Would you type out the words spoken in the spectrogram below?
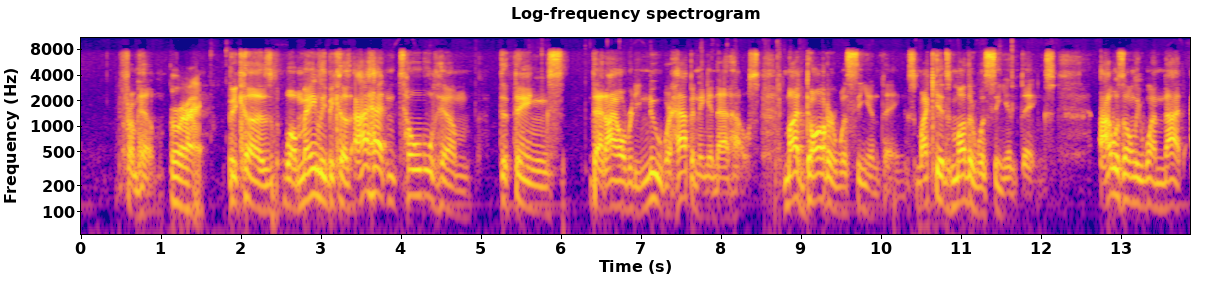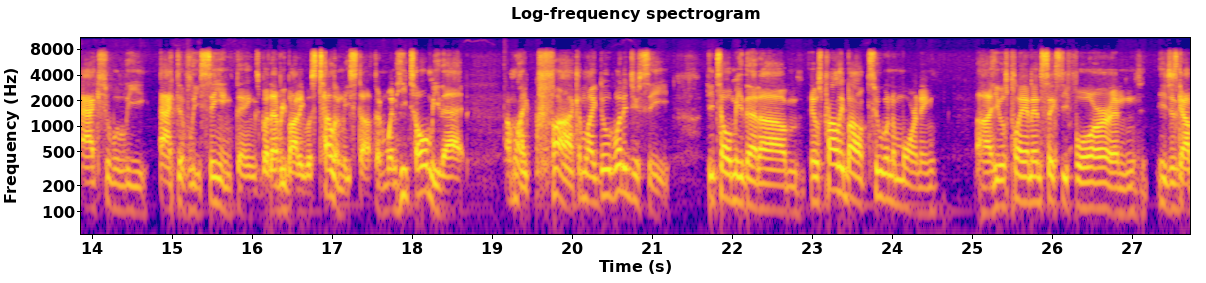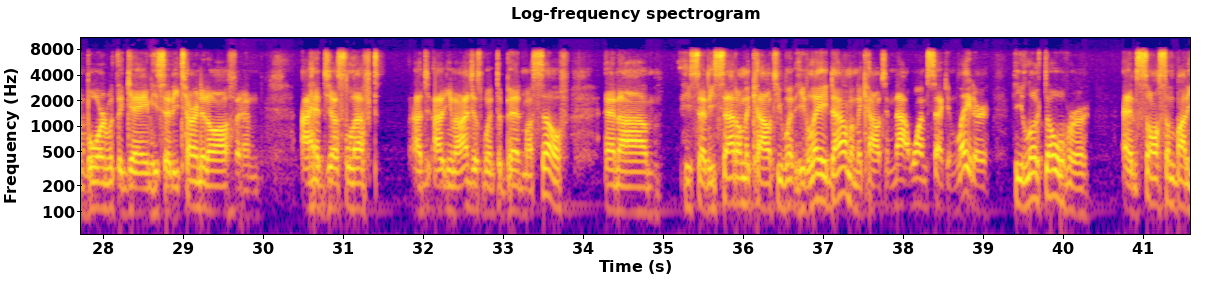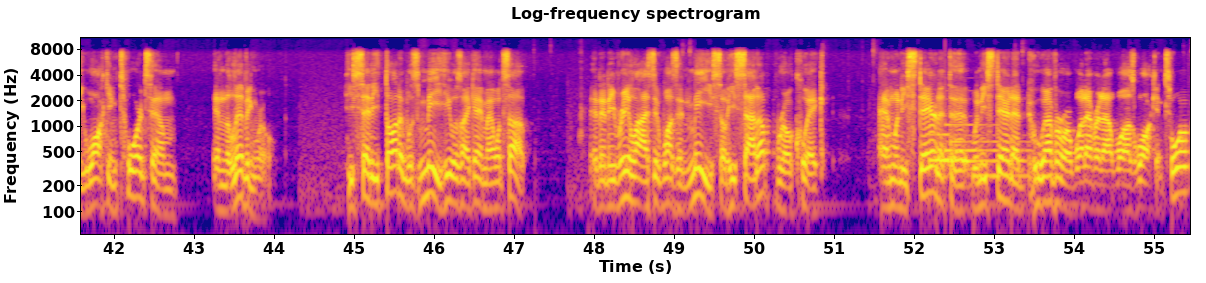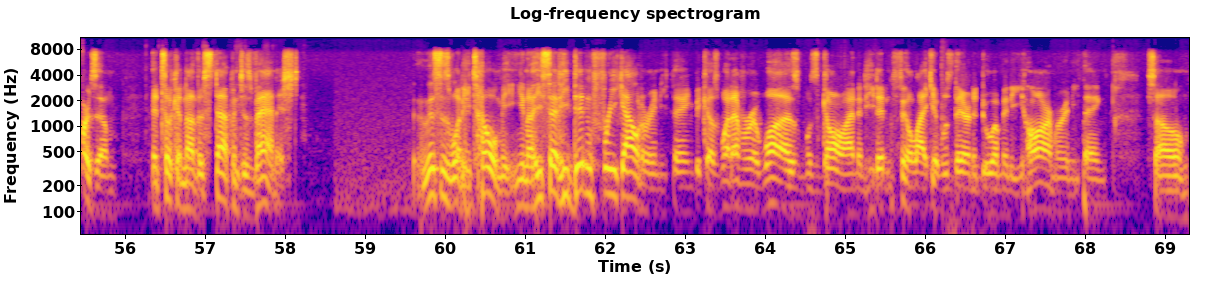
from him. Right. Because, well, mainly because I hadn't told him the things that I already knew were happening in that house. My daughter was seeing things. My kid's mother was seeing things. I was only one not actually actively seeing things, but everybody was telling me stuff. And when he told me that, I'm like, fuck. I'm like, dude, what did you see? He told me that um, it was probably about two in the morning. Uh, he was playing N64 and he just got bored with the game. He said he turned it off and I had just left. I, I you know, I just went to bed myself. And um, he said he sat on the couch. He went, he laid down on the couch, and not one second later, he looked over and saw somebody walking towards him in the living room. He said he thought it was me. He was like, "Hey man, what's up?" And then he realized it wasn't me, so he sat up real quick. And when he stared at the when he stared at whoever or whatever that was walking towards him, it took another step and just vanished. And this is what he told me. You know, he said he didn't freak out or anything because whatever it was was gone and he didn't feel like it was there to do him any harm or anything. So,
